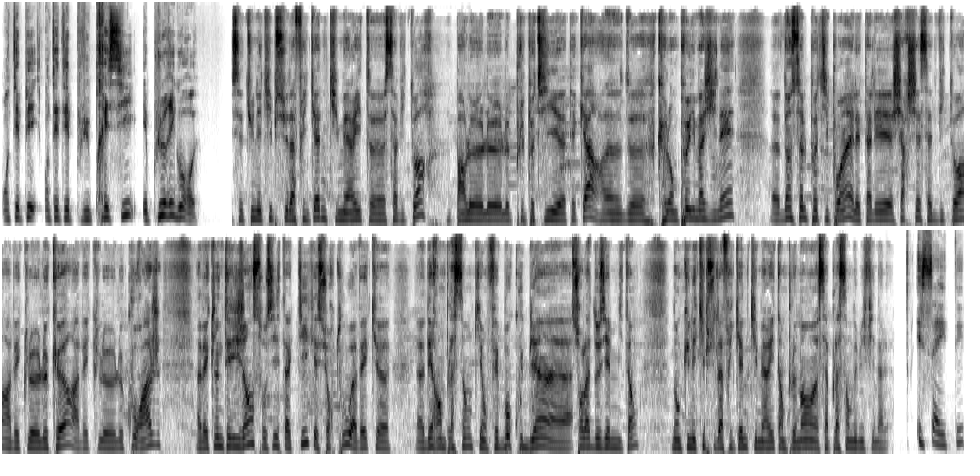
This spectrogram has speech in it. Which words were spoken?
ont été, ont été plus précis et plus rigoureux. C'est une équipe sud-africaine qui mérite euh, sa victoire par le, plus petit euh, écart euh, que l'on peut imaginer. D'un seul petit point, elle est allée chercher cette victoire avec le, cœur, avec le, courage, avec l'intelligence aussi tactique et surtout avec des remplaçants qui ont fait beaucoup de bien sur la deuxième mi-temps. Donc une équipe sud-africaine qui mérite amplement sa place en demi-finale. Et ça a été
